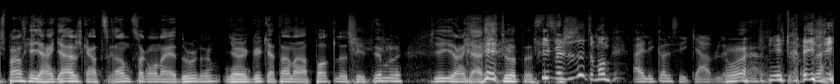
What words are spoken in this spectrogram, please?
je pense qu'il engage quand tu rentres secondaire 2. Là. Il y a un gars qui attend dans la porte là, chez Tim. Là, puis il engage tout. Il fait juste tout le monde. Ah, l'école, c'est câble. Ouais. Viens travailler chez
